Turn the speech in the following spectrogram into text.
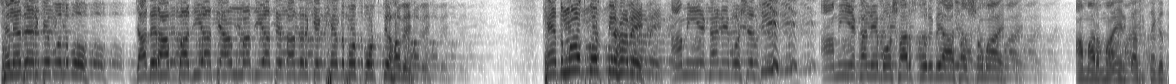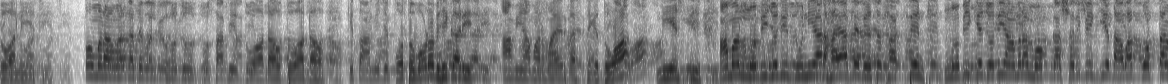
ছেলেদেরকে বলব, যাদের আব্বাজি আছে, আম্মাজি আছে, তাদেরকে খেদমত করতে হবে। খেদমত করতে হবে। আমি এখানে বসেছি। আমি এখানে বসার পূর্বে আসার সময় আমার মায়ের কাছ থেকে দোয়া নিয়েছি। তোমরা আমার কাছে বলবে, হুজুর, মুসাফির, দোয়া দাও দোয়া দাও। কিন্তু আমি যে কত বড় ভিখারি, আমি আমার মায়ের কাছ থেকে দোয়া নিয়ে এসেছি। আমার নবী যদি দুনিয়ার হায়াতে বেঁচে থাকতেন, নবীকে যদি আমরা মক্কা শরীফে গিয়ে দাওয়াত করতাম,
